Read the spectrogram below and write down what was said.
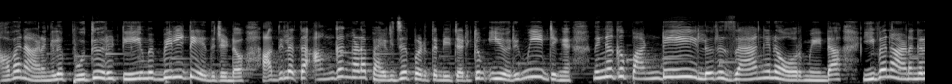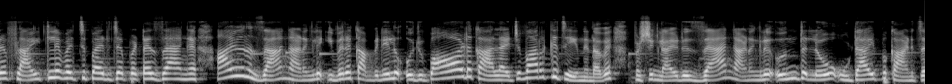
അവനാണെങ്കിൽ പുതിയൊരു ടീം ബിൽഡ് ചെയ്തിട്ടുണ്ടാവും അതിലത്തെ അംഗങ്ങളെ പരിചയപ്പെടുത്തേണ്ടിയിട്ടായിരിക്കും ഈ ഒരു മീറ്റിംഗ് നിങ്ങൾക്ക് പണ്ടേ ഉള്ളൊരു സാങ്ങിന് ഓർമ്മയുണ്ട? ഇവനാണെങ്കിൽ ഫ്ലൈറ്റിൽ വെച്ച് പരിചയപ്പെട്ട സാങ്. ആ ഒരു സാങ് ആണെങ്കിൽ ഇവരെ കമ്പനിയിൽ ഒരുപാട് കാലമായിട്ട് വർക്ക് ചെയ്യുന്നുണ്ടാവേ പക്ഷേ ആ ഒരു സാങ് ആണെങ്കിൽ എന്തെല്ലോ ഉടായ്പ് കാണിച്ച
